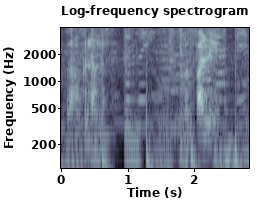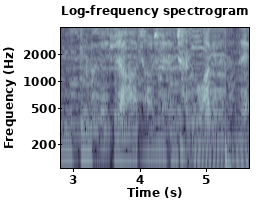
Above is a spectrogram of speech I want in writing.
그거 안 끝났는데. 그래서 빨리 그 연주자가 정신을 차리고 하긴 했는데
